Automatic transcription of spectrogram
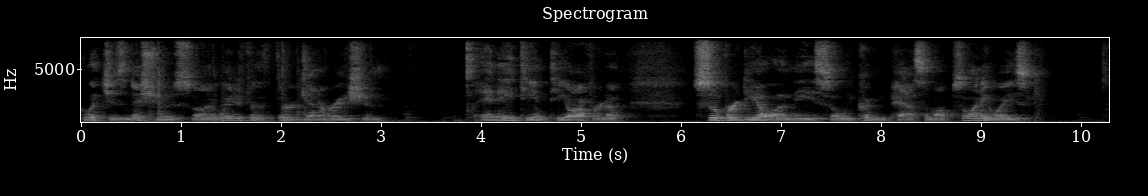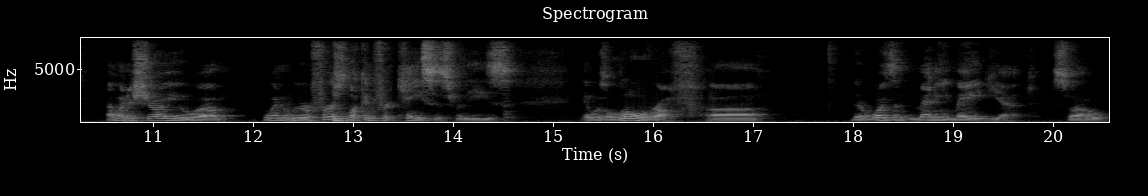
glitches and issues. So I waited for the third generation and AT&T offered a super deal on these, so we couldn't pass them up. So anyways, I'm going to show you uh, when we were first looking for cases for these, it was a little rough. Uh, there wasn't many made yet, so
